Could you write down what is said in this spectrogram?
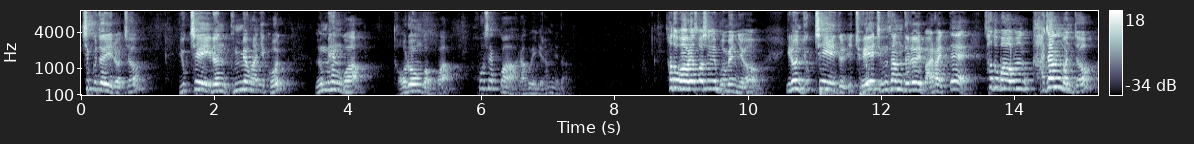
19절에 이렇죠. 육체의 일은 분명하니 곧 음행과 더러운 것과 호색과라고 얘기를 합니다. 사도 바울의 서신을 보면요. 이런 육체의 일들, 이 죄의 증상들을 말할 때 사도 바울은 가장 먼저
